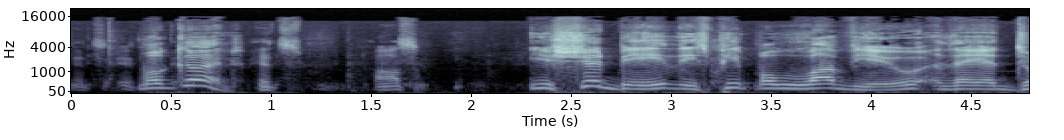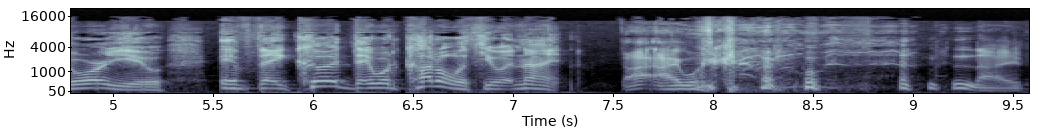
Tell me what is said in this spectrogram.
It's, it's Well, good. It's awesome. You should be. These people love you. They adore you. If they could, they would cuddle with you at night. I, I would cuddle with them at night.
